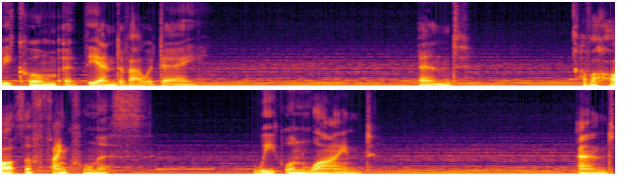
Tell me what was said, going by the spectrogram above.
We come at the end of our day and have a heart of thankfulness. We unwind and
